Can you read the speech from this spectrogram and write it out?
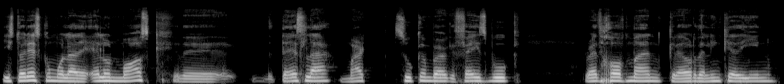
Historias como la de Elon Musk, de, Tesla, Mark Zuckerberg de Facebook, Red Hoffman, creador de LinkedIn,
